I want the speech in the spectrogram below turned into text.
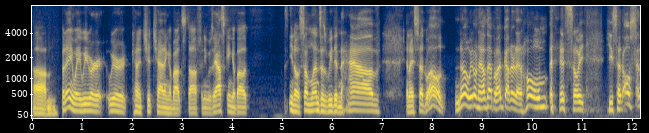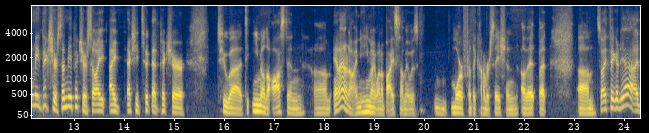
Um, but anyway, we were we were kind of chit chatting about stuff, and he was asking about you know some lenses we didn't have, and I said, well, no, we don't have that, but I've got it at home. and so he he said, oh, send me a picture, send me a picture. So I I actually took that picture to uh, to email to Austin, um, and I don't know. I mean, he might want to buy some. It was more for the conversation of it. But um, so I figured, yeah,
